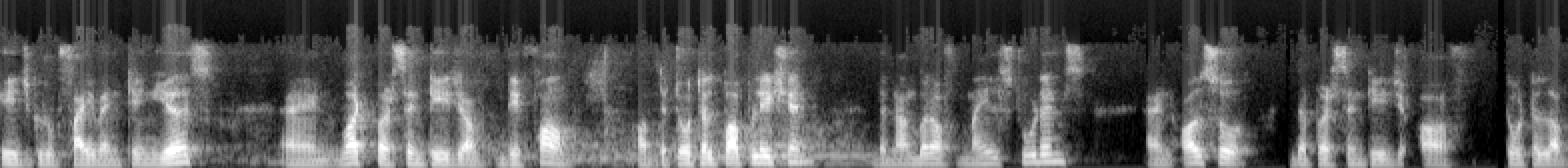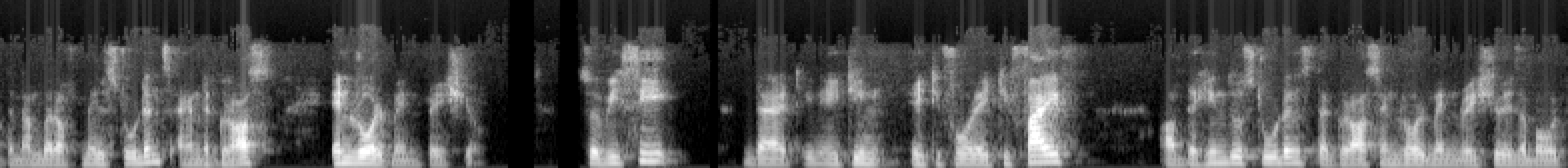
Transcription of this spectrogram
age group 5 and 10 years and what percentage of they form of the total population, the number of male students, and also the percentage of total of the number of male students and the gross enrollment ratio. So we see that in 1884-85 of the Hindu students, the gross enrollment ratio is about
